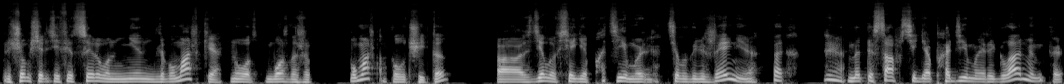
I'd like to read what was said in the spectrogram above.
Причем сертифицирован не для бумажки, ну вот можно же бумажку получить, да, а, сделав все необходимые телодвижения, написав все необходимые регламенты,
